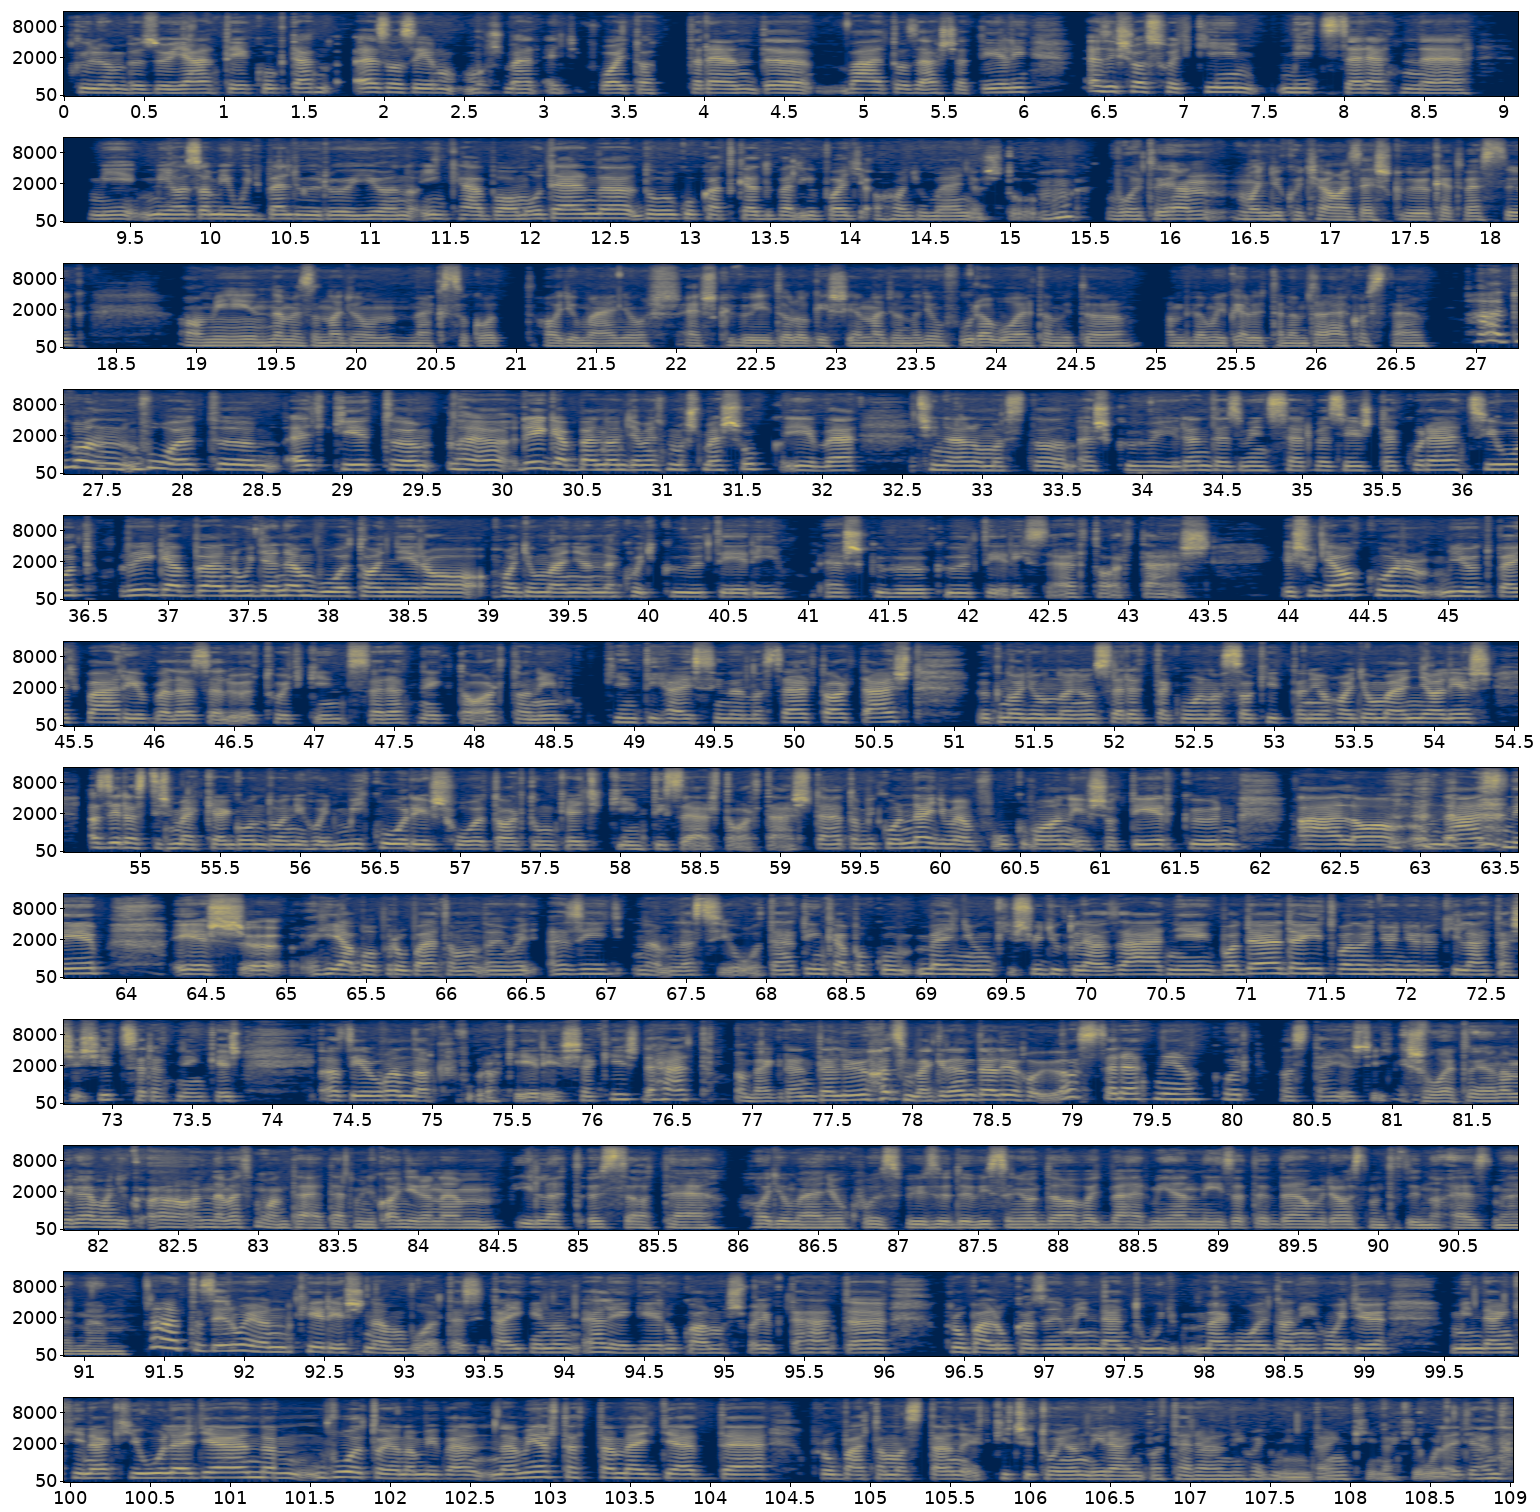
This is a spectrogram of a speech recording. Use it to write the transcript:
különböző játékok, tehát ez azért most már egyfajta trend változását éli. Ez is az, hogy ki mit szeretne, mi, mi az, ami úgy belülről jön, inkább a modern dolgokat kedveli, vagy a hagyományos dolgokat. Mhm. Volt olyan, mondjuk, hogyha az esküvőket vesszük, ami nem ez a nagyon megszokott, hagyományos esküvői dolog, és ilyen nagyon-nagyon fura volt, amit, amivel mondjuk előtte nem találkoztál? Hát van, volt egy-két, régebben, ugye most már sok éve csinálom azt a esküvői rendezvényszervezés dekorációt. Régebben ugye nem volt annyira hagyomány ennek, hogy kültéri esküvő, kültéri szertartás. És ugye akkor jött be egy pár évvel ezelőtt, hogy kint szeretnék tartani kinti helyszínen a szertartást. Ők nagyon-nagyon szerettek volna szakítani a hagyományjal, és azért ezt is meg kell gondolni, hogy mikor és hol tartunk egy kinti szertartást. Tehát amikor 40 fok van, és a térkön áll a, a násznép, és hiába próbáltam mondani, hogy ez így nem lesz jó. Tehát inkább akkor menjünk és vigyük le az árnyékba, de, de itt van a gyönyörű kilátás, és itt szeretnénk, és azért vannak fura kérések is, de hát a megrendelő az megrendelő, ha ő azt szeretné, akkor azt teljesít. És volt olyan, amire mondjuk a nemet mondtál, tehát mondjuk annyira nem illett össze a te hagyományokhoz fűződő viszonyoddal, vagy bármilyen nézeteddel, amire azt mondtad, hogy na ez már nem. Hát azért olyan kérés nem volt ez idáig. Én eléggé rugalmas vagyok, tehát próbálok azért mindent úgy megoldani, hogy mindenkinek jó legyen. Volt olyan, amivel nem értettem egyet, de próbáltam aztán egy kicsit olyan irányba terelni, hogy mindenkinek jó legyen.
